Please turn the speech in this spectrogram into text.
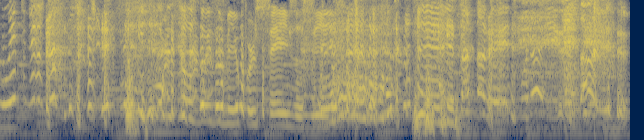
muito distante disso. São os dois e meio por seis, assim. É, exatamente, por aí, sabe?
